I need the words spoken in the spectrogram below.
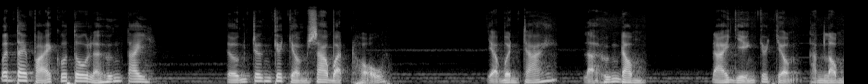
Bên tay phải của tôi là hướng Tây, Tượng trưng cho chòm sao Bạch Hổ. Và bên trái là hướng Đông, Đại diện cho chòm Thanh Long.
